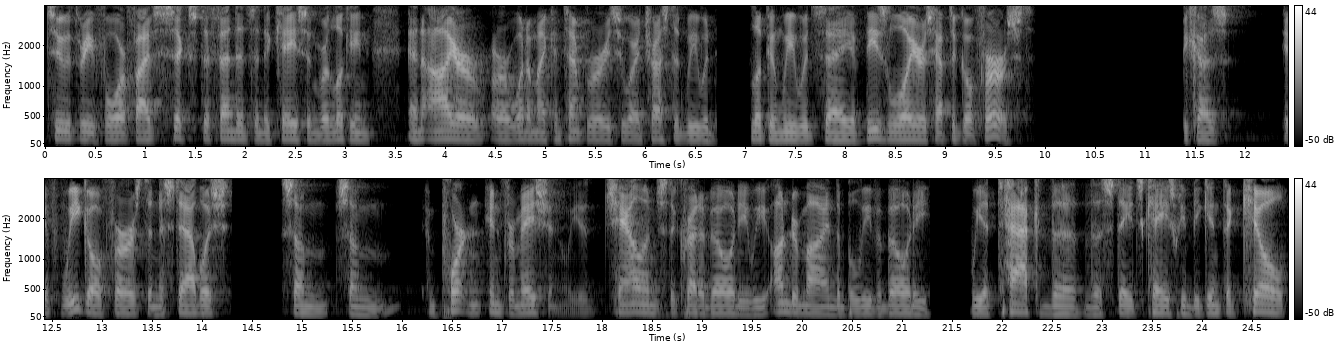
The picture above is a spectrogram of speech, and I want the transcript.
two, three, four, five, six defendants in the case, and we're looking, and I or, or one of my contemporaries who I trusted, we would look and we would say, if these lawyers have to go first, because if we go first and establish some some important information, we challenge the credibility, we undermine the believability, we attack the the state's case, we begin to kill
